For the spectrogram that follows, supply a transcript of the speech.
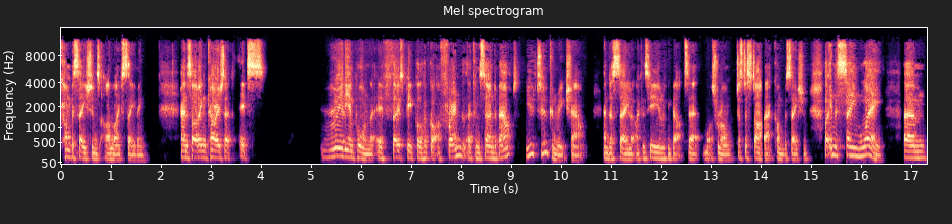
conversations are life saving. And so I'd encourage that it's really important that if those people have got a friend that they're concerned about, you too can reach out and just say, look, I can see you're looking a bit upset. What's wrong? Just to start that conversation. But in the same way, um,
